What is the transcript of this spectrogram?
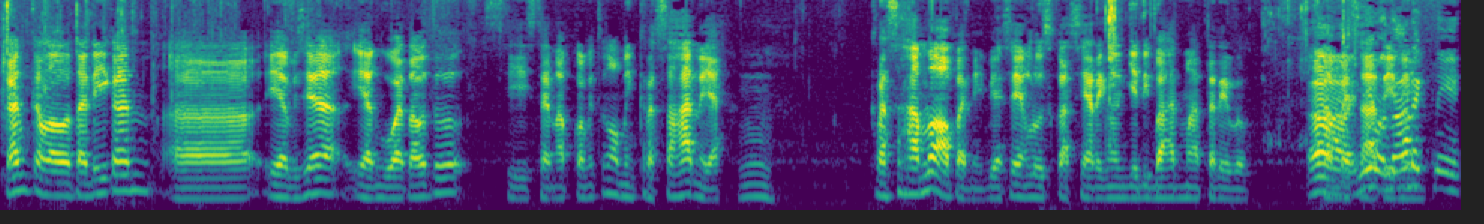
kan kalau tadi kan eh, ya biasanya yang gua tahu tuh si stand up comedy itu ngomongin keresahan ya. Hmm. Keresahan lo apa nih? Biasanya yang lu suka sharing yang jadi bahan materi lo. Nah, sampai ini saat menarik nih.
